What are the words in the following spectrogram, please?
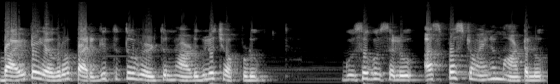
బయట ఎవరో పరిగెత్తుతూ వెళ్తున్న అడుగుల చప్పుడు గుసగుసలు అస్పష్టమైన మాటలు.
